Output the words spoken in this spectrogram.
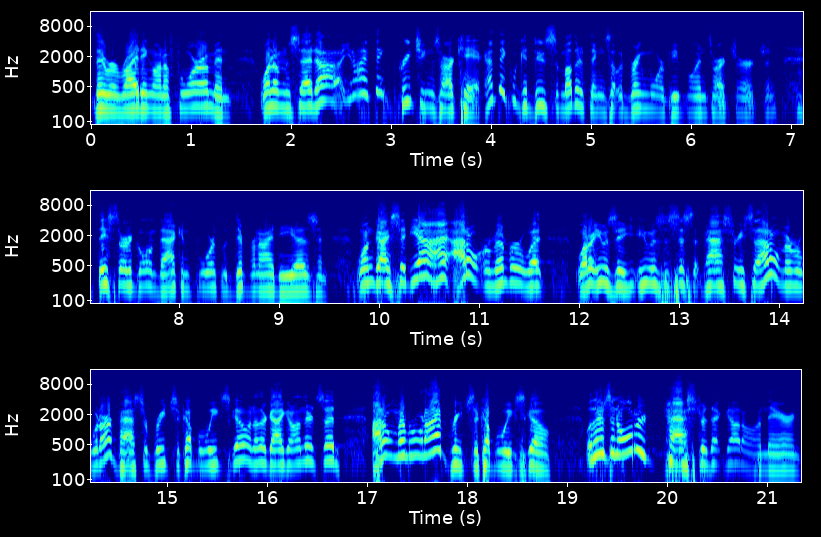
they were writing on a forum and one of them said oh, you know i think preaching's archaic. I think we could do some other things that would bring more people into our church. And they started going back and forth with different ideas and one guy said yeah i, I don't remember what, what he was a, he was assistant pastor. He said i don't remember what our pastor preached a couple weeks ago another guy got on there and said i don't remember what i preached a couple weeks ago. Well there's an older pastor that got on there and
